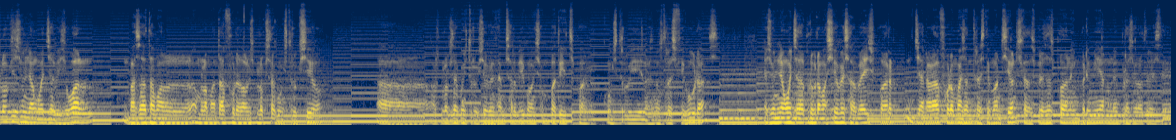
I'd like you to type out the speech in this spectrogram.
Blocks és un llenguatge visual basat en, el, en la metàfora dels blocs de construcció. Eh, els blocs de construcció que fem servir quan som petits per construir les nostres figures. És un llenguatge de programació que serveix per generar formes en tres dimensions que després es poden imprimir en una impressora 3D.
